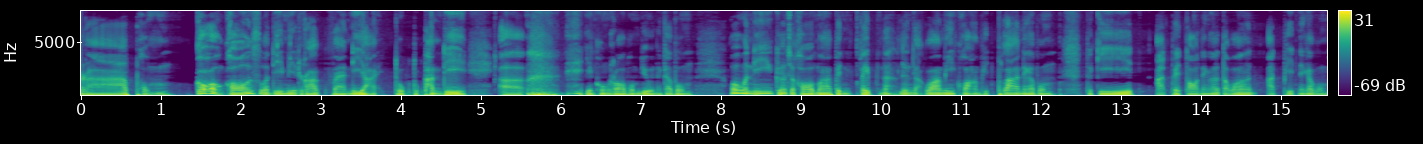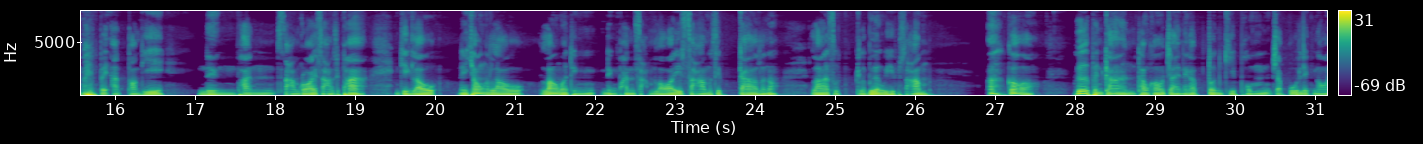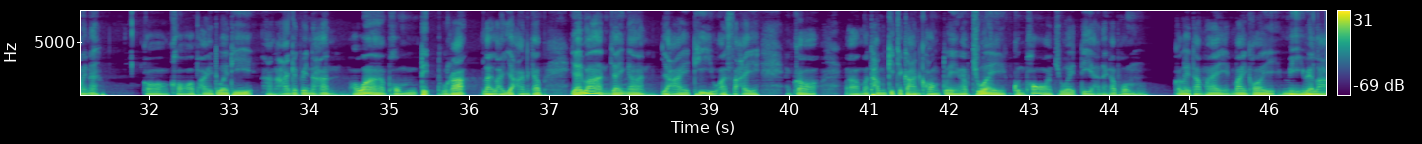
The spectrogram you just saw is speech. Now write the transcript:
ครับผมก็ขอสวัสดีมิตรรักแฟนนิยายทุกทุกท่านที่ยังคงรอผมอยู่นะครับผมว่าวันนี้ก็จะขอมาเป็นคลิปนะเรื่องจากว่ามีความผิดพลาดนะครับผมตะกี้อัดไปตอนหนึ่งแล้ว แต่ว่าอัดผิดนะครับผมไปอัดตอนที่ 1,335 จริงๆแล้วในช่องเราเล่ามาถึง 1,339 แล้วเนาะล่าสุดกระเบื้อง V13 อะก็ เพื่อเป็นการทำความเข้าใจนะครับ ต้นคลิปผมจะพูดเล็กน้อยนะ ก็ขออภัยด้วยที่ห่างหายกันไปนาน เพราะว่าผมติดธุระหลาย ๆ อย่างนะครับ ย้ายบ้านย้ายงานย้ายที่อยู่อาศัย ก็มาทำกิจการของตัวเองครับ ช่วยคุณพ่อช่วยเตี่ยนะครับ ผมก็เลยทำให้ไม่ค่อยมีเวลา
